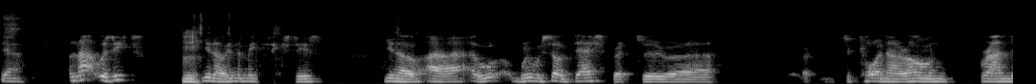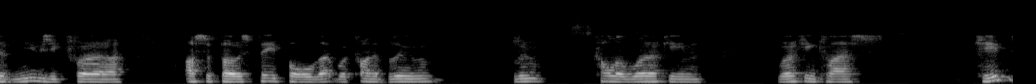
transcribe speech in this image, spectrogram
Yeah. and that was it. Hmm. You know, in the mid '60s, you know, uh, we were so desperate to uh, to coin our own brand of music for, I suppose, people that were kind of blue, blue collar working, working class kids.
